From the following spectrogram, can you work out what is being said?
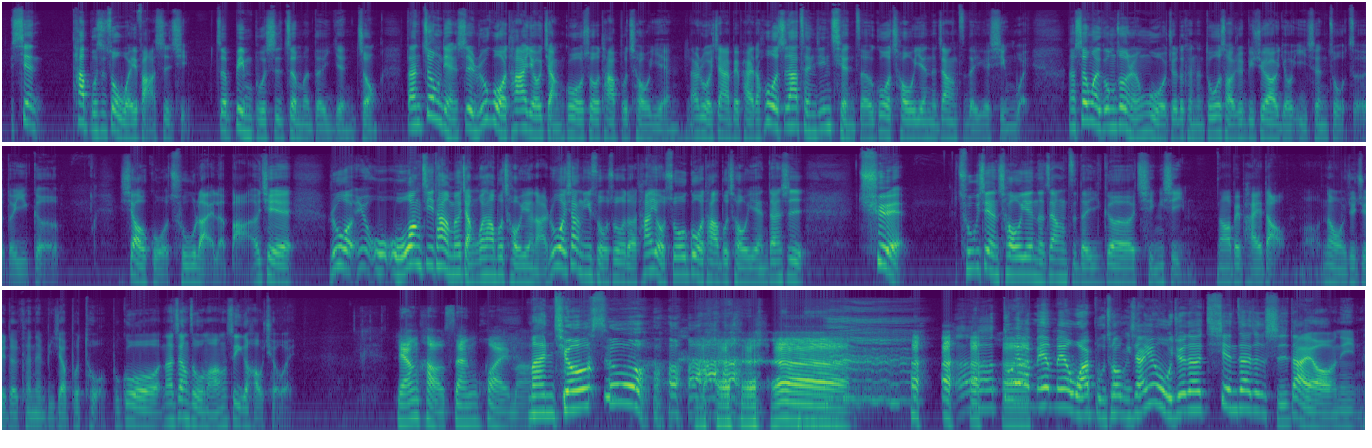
现他不是做违法事情，这并不是这么的严重。但重点是，如果他有讲过说他不抽烟，那如果现在被拍到，或者是他曾经谴责过抽烟的这样子的一个行为，那身为公众人物，我觉得可能多少就必须要有以身作则的一个。效果出来了吧？而且，如果因为我我忘记他有没有讲过他不抽烟了。如果像你所说的，他有说过他不抽烟，但是却出现抽烟的这样子的一个情形，然后被拍到哦，那我就觉得可能比较不妥。不过那这样子我们好像是一个好球诶。两好三坏嘛。满球数。呃，对啊，没有没有，我还补充一下，因为我觉得现在这个时代哦，你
